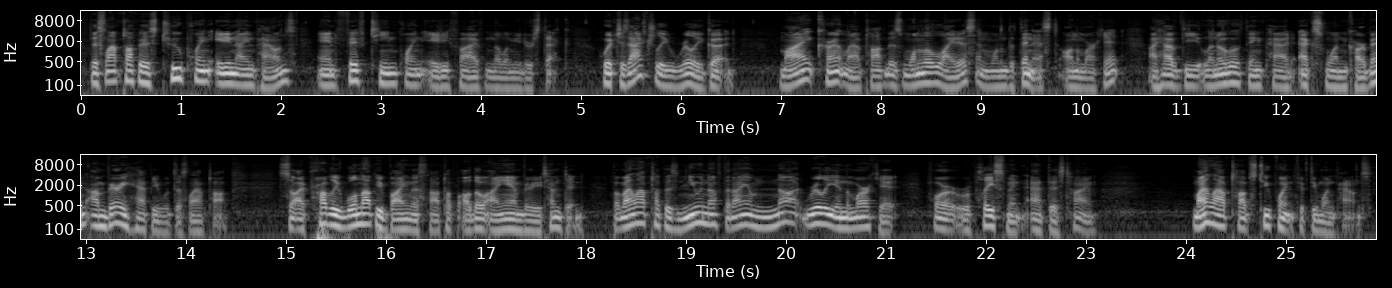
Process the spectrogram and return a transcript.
This laptop is 2.89 pounds and 15.85 millimeters thick, which is actually really good. My current laptop is one of the lightest and one of the thinnest on the market. I have the Lenovo ThinkPad X1 Carbon. I'm very happy with this laptop. So I probably will not be buying this laptop, although I am very tempted. But my laptop is new enough that I am not really in the market for a replacement at this time. My laptop's 2.51 pounds,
